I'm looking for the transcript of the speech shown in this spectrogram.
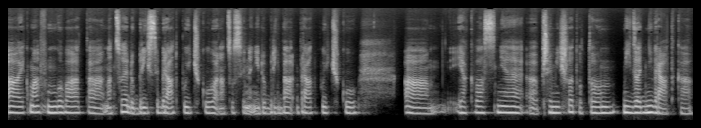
a jak má fungovat a na co je dobrý si brát půjčku a na co si není dobrý brát půjčku a jak vlastně eh, přemýšlet o tom, mít zadní vrátka,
